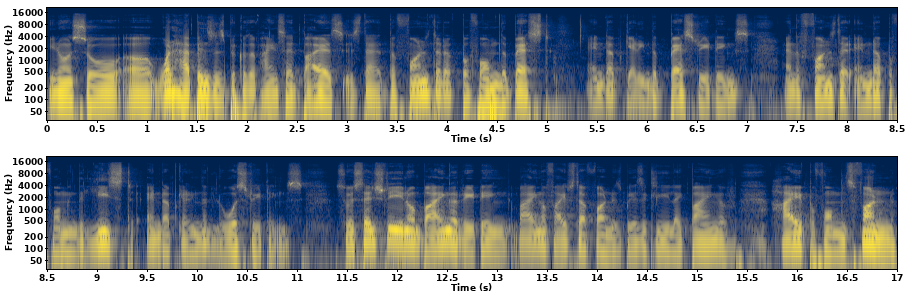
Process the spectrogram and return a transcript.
You know, so uh, what happens is because of hindsight bias is that the funds that have performed the best end up getting the best ratings and the funds that end up performing the least end up getting the lowest ratings. So essentially you know buying a rating buying a five star fund is basically like buying a high performance fund.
